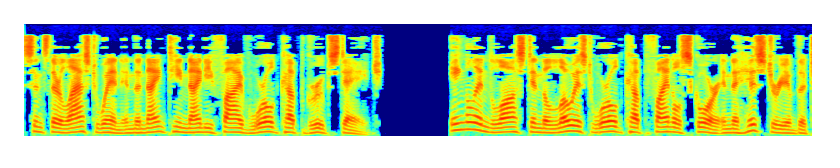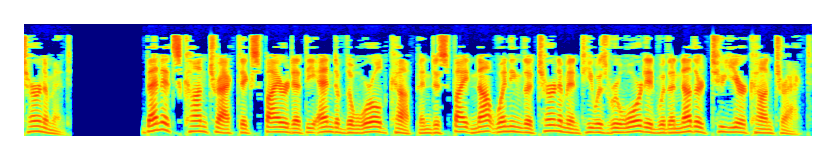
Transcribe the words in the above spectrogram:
since their last win in the 1995 World Cup group stage. England lost in the lowest World Cup final score in the history of the tournament. Bennett's contract expired at the end of the World Cup and despite not winning the tournament he was rewarded with another two-year contract.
